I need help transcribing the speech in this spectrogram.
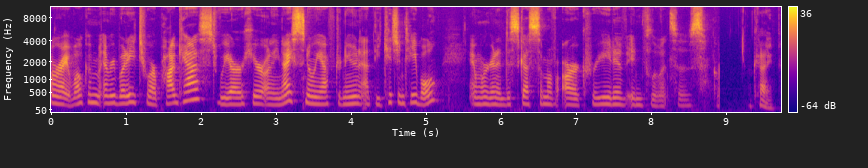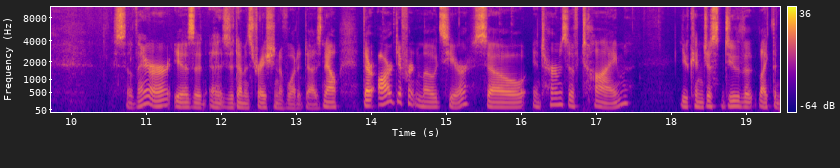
All right, welcome everybody to our podcast. We are here on a nice snowy afternoon at the kitchen table, and we're going to discuss some of our creative influences. Okay. So there is a, is a demonstration of what it does. Now, there are different modes here. So in terms of time, you can just do the like the,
